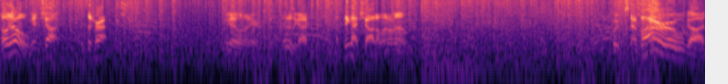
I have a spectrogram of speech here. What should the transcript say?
Oh no, getting shot. It's a trap. What do we going on here? Oh, there's a guy. I think I shot him, I don't know. Quick, snap fire! Oh god.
